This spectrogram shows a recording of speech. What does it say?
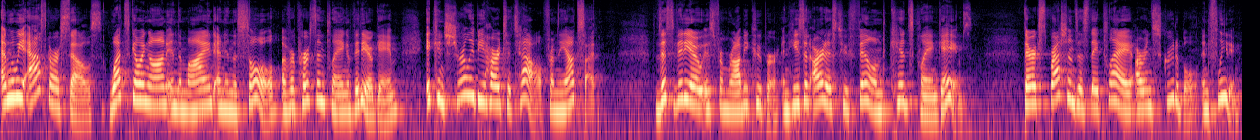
And when we ask ourselves what's going on in the mind and in the soul of a person playing a video game, it can surely be hard to tell from the outside. This video is from Robbie Cooper, and he's an artist who filmed kids playing games. Their expressions as they play are inscrutable and fleeting.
